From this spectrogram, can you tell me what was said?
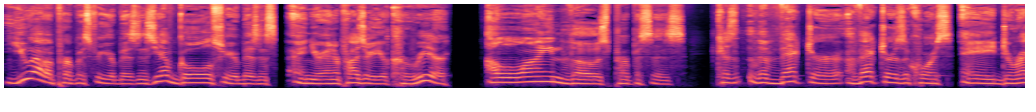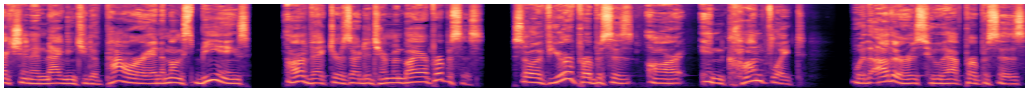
you have a purpose for your business, you have goals for your business and your enterprise or your career. Align those purposes because the vector, a vector is, of course, a direction and magnitude of power. And amongst beings, our vectors are determined by our purposes. So if your purposes are in conflict with others who have purposes,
